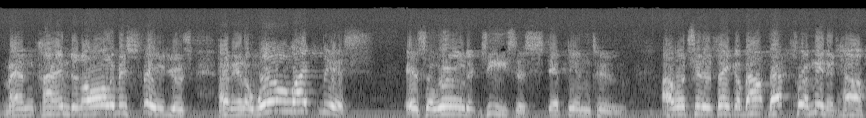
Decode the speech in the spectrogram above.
Mankind and all of his failures. And in a world like this is the world that Jesus stepped into. I want you to think about that for a minute, how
